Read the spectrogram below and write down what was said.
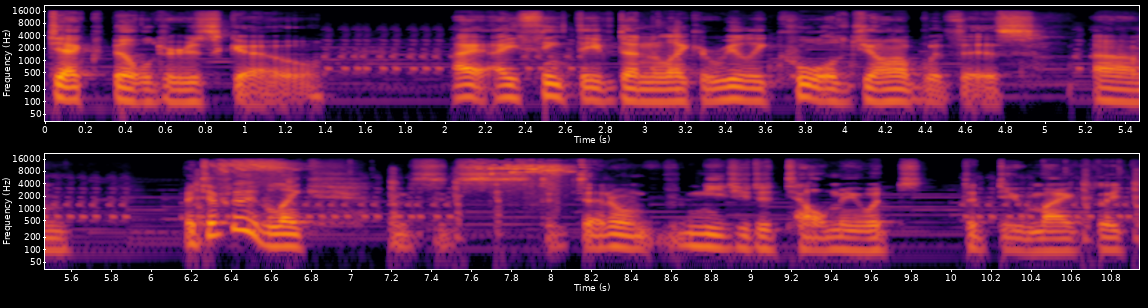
deck builders go, I, I think they've done like a really cool job with this. Um, I definitely like. It's, it's, I don't need you to tell me what to do, Mike. Like,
